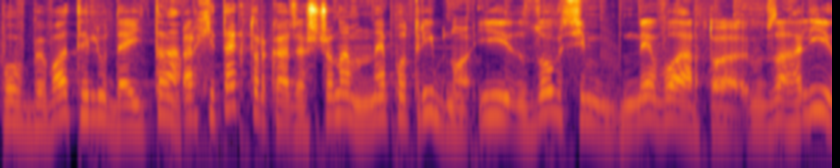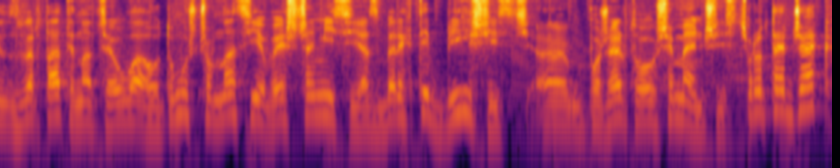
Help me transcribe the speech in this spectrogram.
повбивати людей. Там архітектор каже, що нам не потрібно і зовсім не варто взагалі звертати на це увагу, тому що в нас є вища місія зберегти більшість, е, пожертвувавши меншість. Проте Джек,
